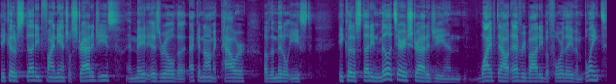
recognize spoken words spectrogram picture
He could have studied financial strategies and made Israel the economic power of the Middle East. He could have studied military strategy and wiped out everybody before they even blinked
